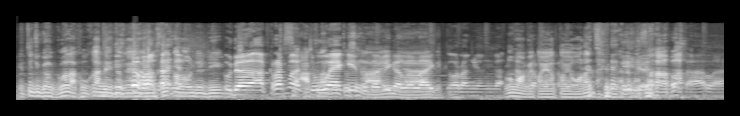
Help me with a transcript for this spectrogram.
Itu juga gue lakukan itu Iya, kayak maksudnya kalau udah di udah akrab mah cuek gitu. Tapi kalau ya, like gitu. orang yang enggak lo mau sampai toyor-toyoran sih nggak ada Iya, masalah. salah.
